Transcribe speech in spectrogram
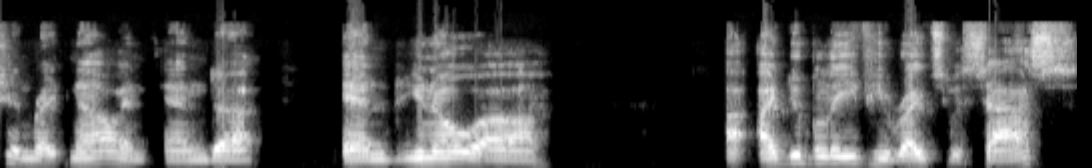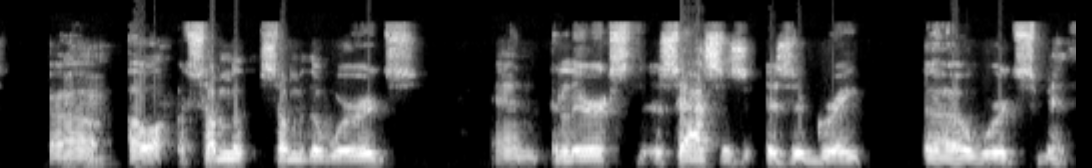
Right now, and and uh, and you know, uh, I, I do believe he writes with sass. Uh, Mhm. a some of some of the words and lyrics. Sass is, is a great uh, wordsmith.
